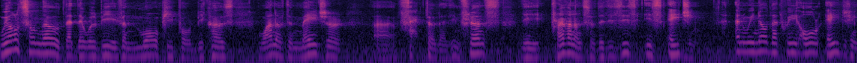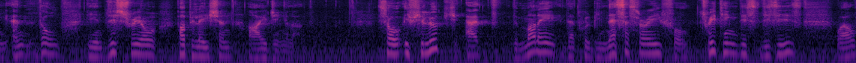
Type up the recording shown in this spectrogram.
We also know that there will be even more people because one of the major uh, factors that influence the prevalence of the disease is aging. And we know that we're all aging, and though the industrial population are aging a lot. So if you look at the money that will be necessary for treating this disease, well,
